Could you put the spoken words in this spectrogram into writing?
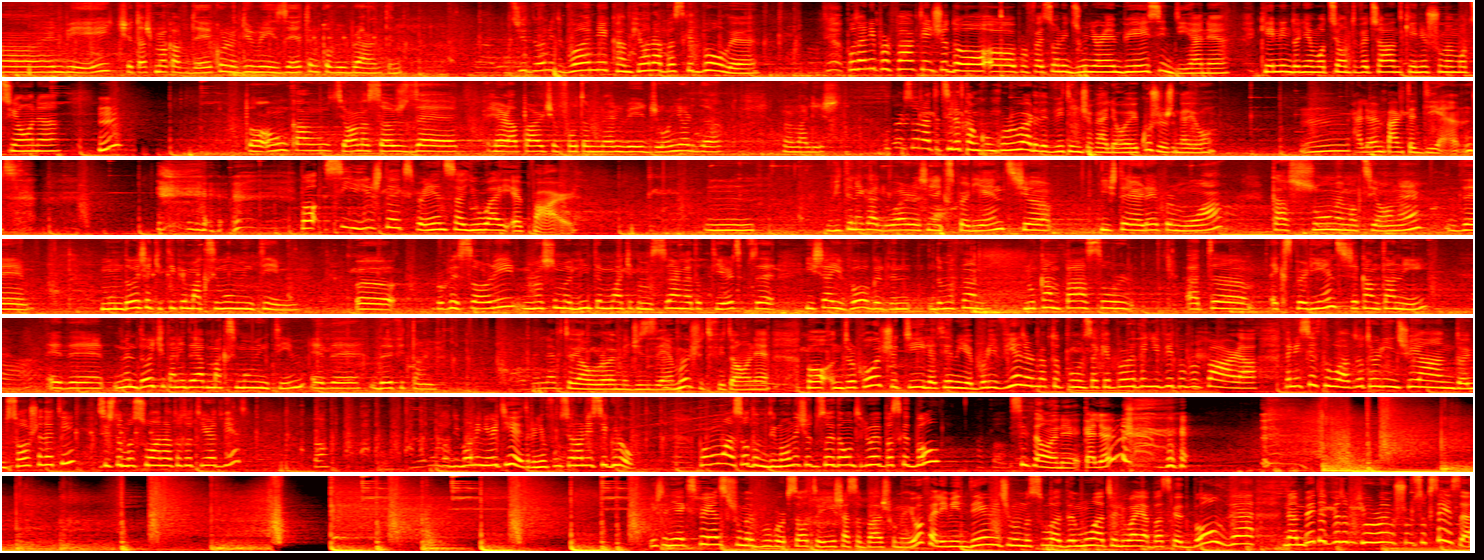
NBA që tashmë ka vdekur në 2020-ën Kobe Bryantin. Gjithë doni të bëheni kampiona basketbolli? Po tani për faktin që do uh, përfaqësoni Junior NBA si ndiheni? Keni ndonjë emocion të veçantë? Keni shumë emocione? Hm? Po unë kam emocione se është dhe hera e parë që futem në NBA Junior edhe normalisht. Po personat të cilët kanë konkuruar edhe vitin që kaloi, kush është nga ju? Mm, kalojmë pak te djemtë. po, si ishte eksperienca juaj e parë? Vitin e kaluar është një eksperiencë që ishte e re për mua, ka shumë emocione dhe mundohesha që t'jep maksimumin tim. Profesori më shumë më linte mua që të mësoja nga të tjerë, sepse isha i vogël dhe domethënë nuk kam pasur atë eksperiencë që kam tani, edhe mendoj që tani do jap maksimumin tim edhe do e fitojmë. Dhe ne këtë jua urojmë me gjithë zemër që të fitoni. Po, ndërkohë që ti, le të themi, je bërë i vjetër në këtë punë, se ke bërë edhe një vit më përpara. Tani si thua, këto të rinjë që janë, do i mësosh edhe ti? Siç të mësuan ato të tjerët vjet? Po. Do ndihmoni njëri-tjetrin, ju funksiononi si grup. Po mua sot do më ndihmoni që të mësoj dhe unë të luaj basketboll? Si thoni, kalojmë? Ishte një eksperiencë shumë e bukur sot të isha së bashku me ju. Faleminderit që më mësuat dhe mua të luaja basketboll dhe na mbetet vetëm t'ju urojmë shumë suksese.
